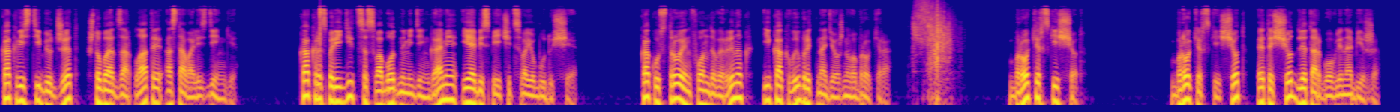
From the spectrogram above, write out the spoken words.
Как вести бюджет, чтобы от зарплаты оставались деньги? Как распорядиться свободными деньгами и обеспечить свое будущее? Как устроен фондовый рынок и как выбрать надежного брокера? Брокерский счет. Брокерский счет – это счет для торговли на бирже.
